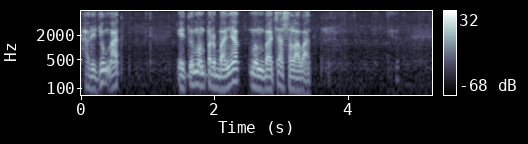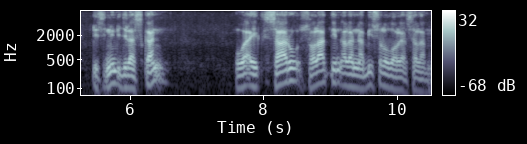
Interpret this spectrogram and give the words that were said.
hari Jumat itu memperbanyak membaca salawat. Di sini dijelaskan wa iksaru salatin ala Nabi sallallahu alaihi wasallam.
